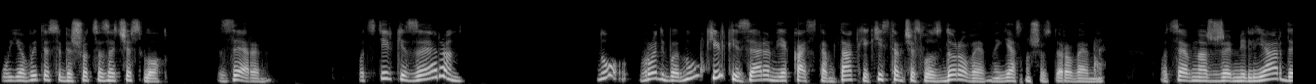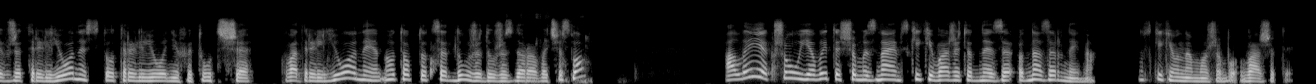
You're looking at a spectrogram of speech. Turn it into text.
уявити собі, що це за число. Зерен. От стільки зерен, ну, вроді би, ну, кількість зерен якась там, так, якесь там число здоровенне, ясно, що здоровенне. Оце в нас вже мільярди, вже трильйони, 100 трильйонів, і тут ще квадрильйони. Ну, тобто, це дуже-дуже здорове число. Але якщо уявити, що ми знаємо, скільки важить одне, одна зернина, ну скільки вона може важити?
